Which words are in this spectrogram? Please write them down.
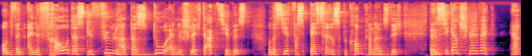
Und wenn eine Frau das Gefühl hat, dass du eine schlechte Aktie bist und dass sie etwas Besseres bekommen kann als dich, dann ist sie ganz schnell weg. Ja,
